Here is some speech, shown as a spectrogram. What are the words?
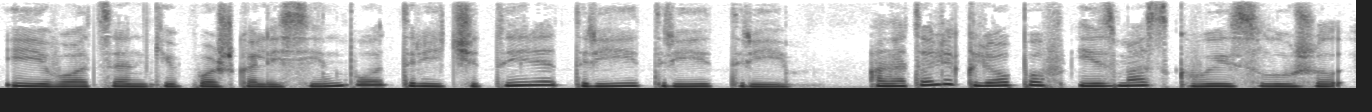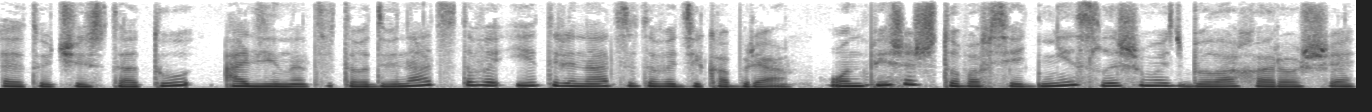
и его оценки по шкале СИНПО 3-4-3-3-3. Анатолий Клепов из Москвы слушал эту частоту 11, 12 и 13 декабря. Он пишет, что во все дни слышимость была хорошая,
